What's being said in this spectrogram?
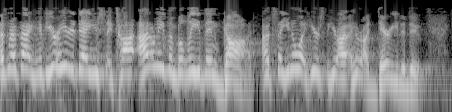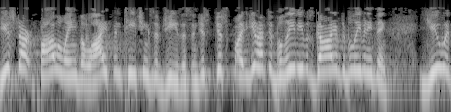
As a matter of fact, if you're here today and you say, Todd, I don't even believe in God, I'd say, you know what? Here's, here, here I dare you to do. You start following the life and teachings of Jesus and just, just, you don't have to believe He was God, you don't have to believe anything. You would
